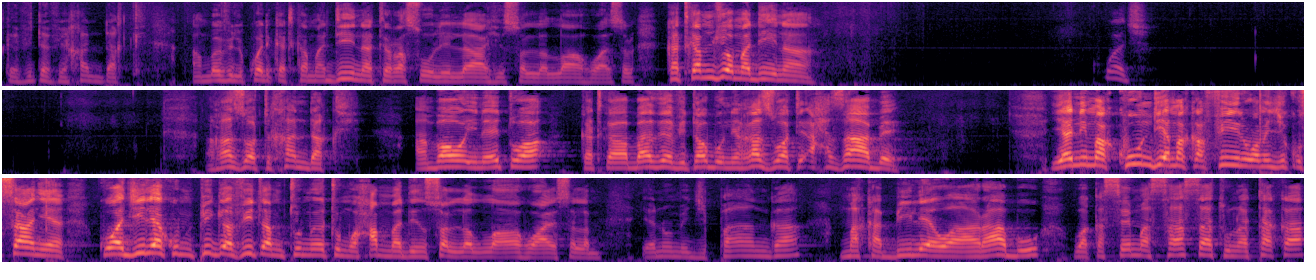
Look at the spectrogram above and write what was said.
katika vita vya khandaki ambavyo vilikuwa ni katika madinati rasulillahi salllahu alih wasallam. Katika mji wa madina. Kuwaje? Ghazwat khandak ambao inaitwa katika baadhi ya vitabu ni ghazwati ahzabe yaani makundi ya makafiri wamejikusanya kwa ajili ya kumpiga vita mtume wetu muhammadin salllahu alehi wasallam. Yaani wamejipanga makabila ya waarabu wakasema sasa tunataka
